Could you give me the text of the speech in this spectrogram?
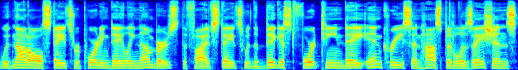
With not all states reporting daily numbers, the five states with the biggest 14 day increase in hospitalizations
